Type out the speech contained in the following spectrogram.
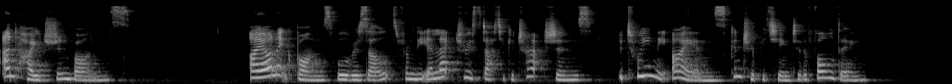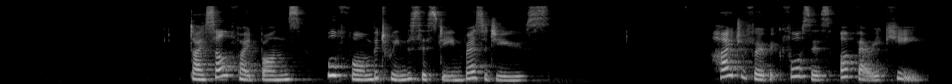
and hydrogen bonds. Ionic bonds will result from the electrostatic attractions between the ions contributing to the folding. Disulfide bonds will form between the cysteine residues. Hydrophobic forces are very key.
